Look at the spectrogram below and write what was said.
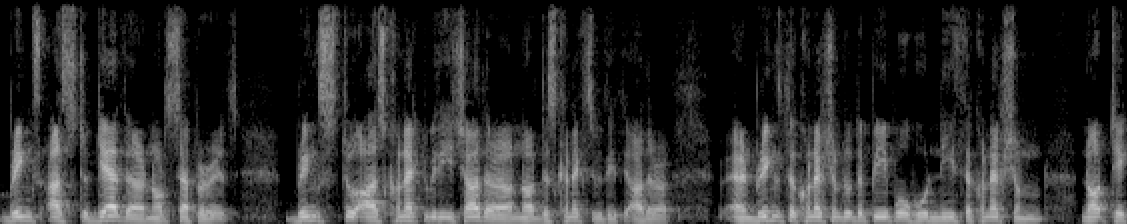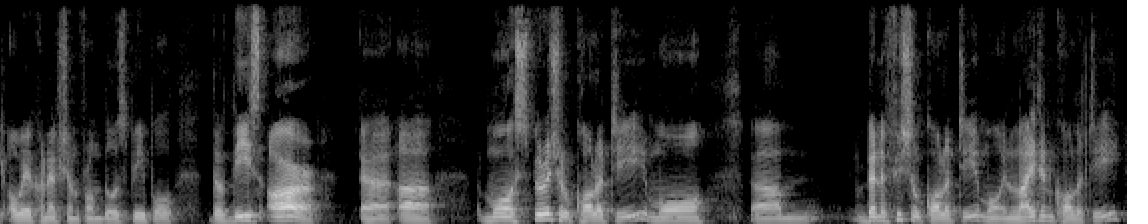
brings us together, not separates, brings to us connect with each other, not disconnects with each other, and brings the connection to the people who needs the connection, not take away connection from those people. The, these are uh, uh, more spiritual quality, more um, beneficial quality, more enlightened quality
